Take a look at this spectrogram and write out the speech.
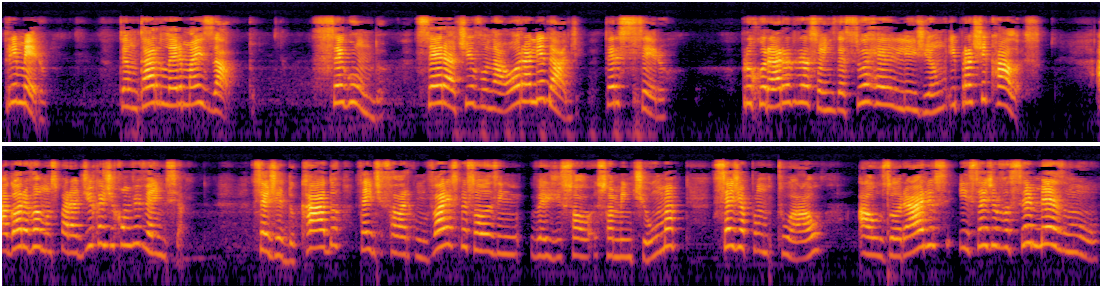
Primeiro, tentar ler mais alto. Segundo, ser ativo na oralidade. Terceiro, procurar orações da sua religião e praticá-las. Agora vamos para dicas de convivência. Seja educado, tente falar com várias pessoas em vez de só, somente uma. Seja pontual aos horários e seja você mesmo.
